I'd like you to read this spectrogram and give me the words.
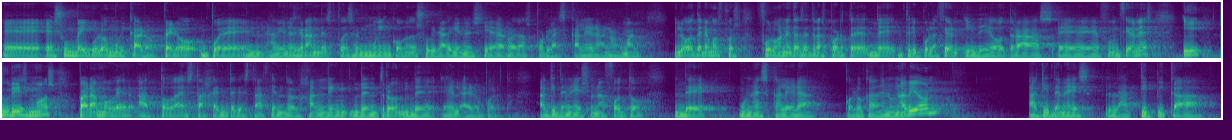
eh, es un vehículo muy caro, pero puede, en aviones grandes puede ser muy incómodo subir a alguien en silla de ruedas por la escalera normal. Y luego tenemos pues, furgonetas de transporte de tripulación y de otras eh, funciones y turismos para mover a toda esta gente que está haciendo el handling dentro del aeropuerto. Aquí tenéis una foto de una escalera colocada en un avión. Aquí tenéis la típica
